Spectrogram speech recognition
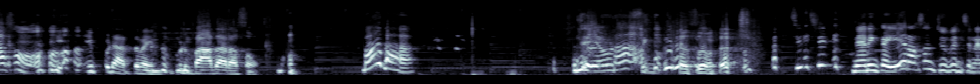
రసం? ఇప్పుడు అర్థమైంది. ఇప్పుడు బాధ రసం. బాధా? దేవుడా? సిగ్గు రసం. నేను ఇంకా ఏ రసం చూపించిన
